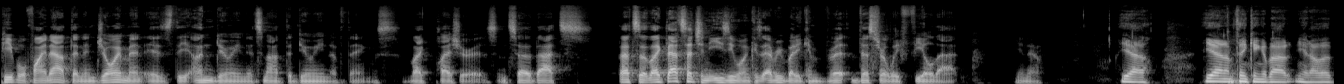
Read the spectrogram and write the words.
people find out that enjoyment is the undoing it's not the doing of things like pleasure is and so that's that's a, like that's such an easy one because everybody can vi- viscerally feel that you know Yeah. Yeah. And I'm thinking about, you know,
